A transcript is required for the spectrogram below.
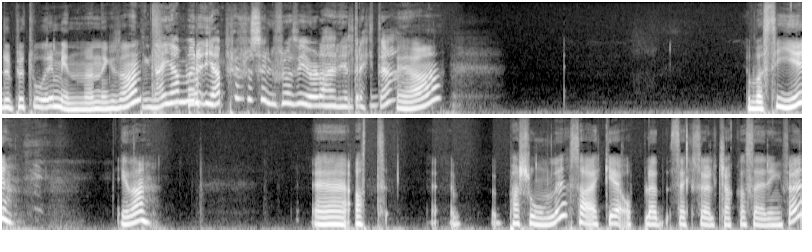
Du putte ord i min munn, ikke sant? Nei, jeg, bare, jeg prøver å sørge for at vi gjør det her helt riktig. Ja. Jeg bare sier, Ida, eh, at eh, personlig så har jeg ikke opplevd seksuell trakassering før.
